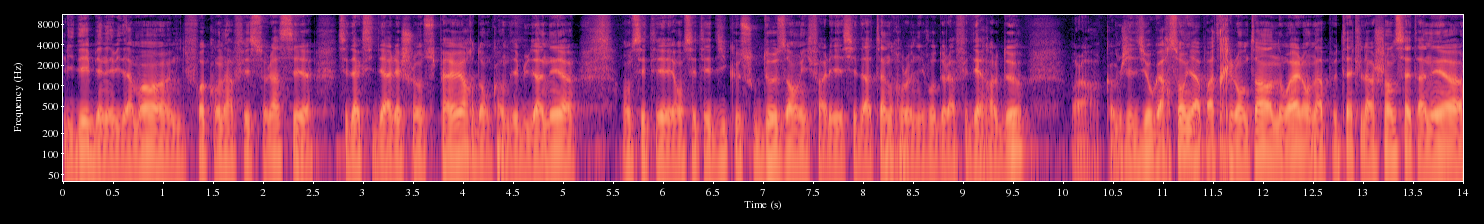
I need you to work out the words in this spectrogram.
L'idée, bien évidemment, une fois qu'on a fait cela, c'est d'accéder à l'échelon supérieur. Donc en début d'année, euh, on s'était dit que sous deux ans, il fallait essayer d'atteindre le niveau de la Fédérale 2. Voilà, comme j'ai dit aux garçons il n'y a pas très longtemps, à Noël, on a peut-être la chance cette année euh,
